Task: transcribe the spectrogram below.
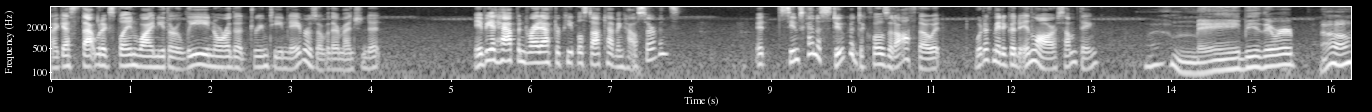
I guess that would explain why neither Lee nor the Dream Team neighbors over there mentioned it. Maybe it happened right after people stopped having house servants? It seems kind of stupid to close it off, though. It would have made a good in law or something. Well, maybe they were, I don't know,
